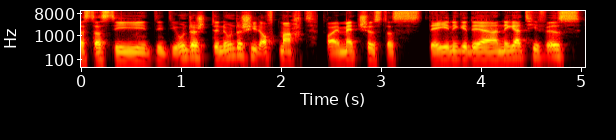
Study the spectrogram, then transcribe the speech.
dass das die, die, die Unter den Unterschied oft macht bei Matches, dass derjenige, der negativ ist,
